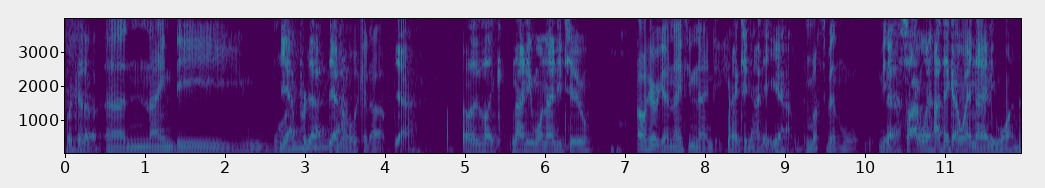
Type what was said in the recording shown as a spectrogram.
Look it up. Uh, 91? Yeah, per- that- yeah. I'm to look it up. Yeah, it was like 91, 92, Oh, here we go. 1990. 1990. Yeah. It must have been, yeah, yeah. So I went. I think I went 91.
